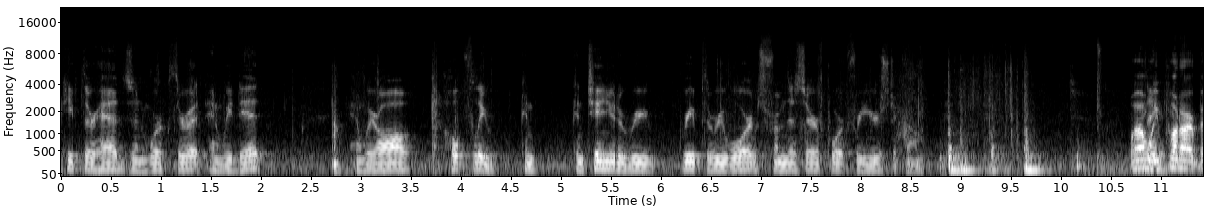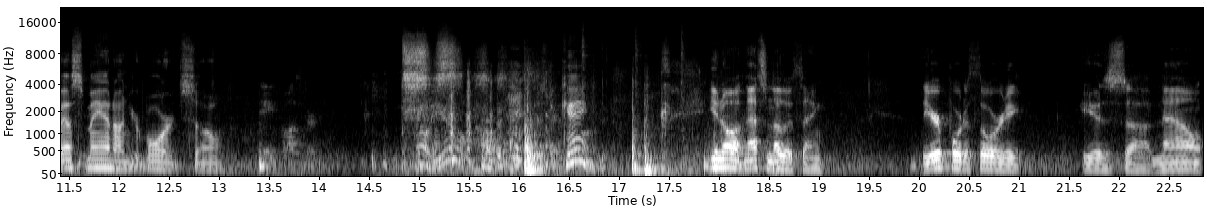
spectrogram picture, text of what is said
keep their heads and work through it, and we did. And we're all hopefully can continue to re- reap the rewards from this airport for years to come. Well, we you. put our best man on your board, so. Dave Foster. Oh, you, Mr. King. You know, and that's another thing. The airport authority is uh, now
